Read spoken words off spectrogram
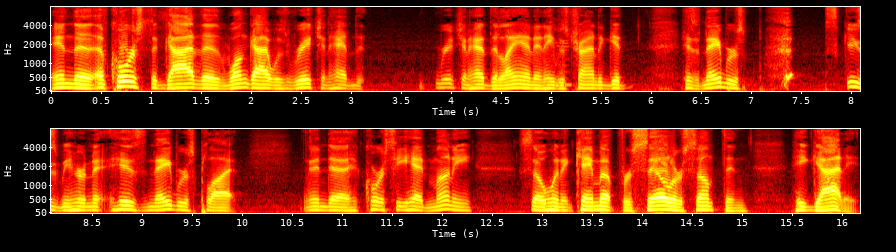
and the of course the guy, the one guy was rich and had the, rich and had the land, and he was trying to get his neighbors, excuse me, her his neighbor's plot, and uh, of course he had money, so when it came up for sale or something, he got it,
